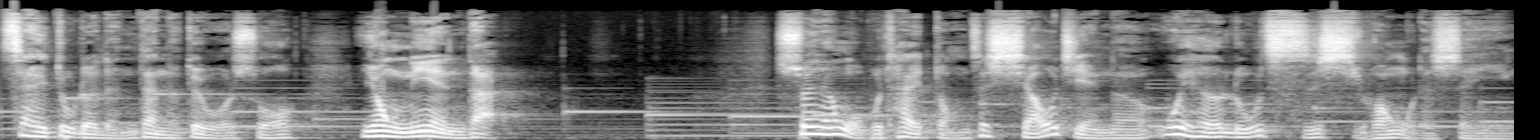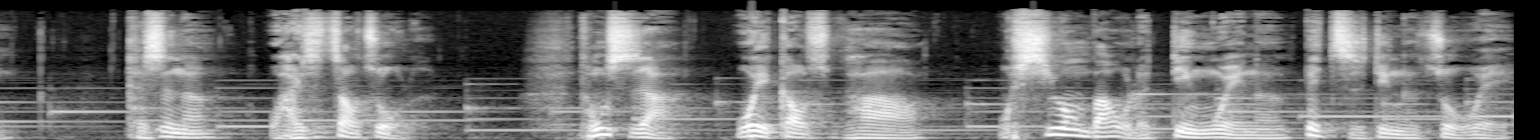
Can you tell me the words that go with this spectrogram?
再度的冷淡的对我说，用念的。虽然我不太懂这小姐呢为何如此喜欢我的声音，可是呢，我还是照做了。同时啊，我也告诉她哦，我希望把我的定位呢被指定的座位。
